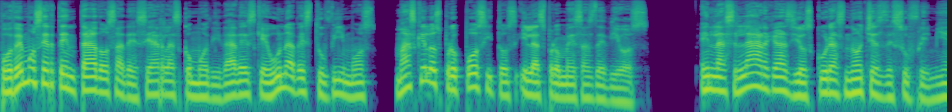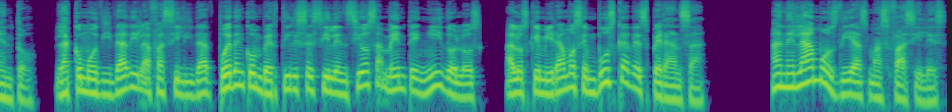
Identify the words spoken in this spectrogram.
podemos ser tentados a desear las comodidades que una vez tuvimos más que los propósitos y las promesas de Dios. En las largas y oscuras noches de sufrimiento, la comodidad y la facilidad pueden convertirse silenciosamente en ídolos a los que miramos en busca de esperanza. Anhelamos días más fáciles,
